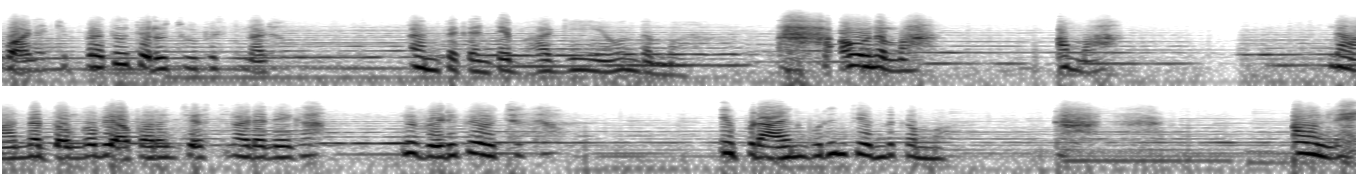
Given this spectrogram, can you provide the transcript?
వాళ్ళకి బ్రతుకు తెరువు చూపిస్తున్నాడు. అంతకంటే భాగ్యం ఏముందమ్మా? అవునమ్మా. అమ్మా నా అన్న దొంగ వ్యాపారం చేస్తున్నాడనేగా నువ్వు విడిపోయి వచ్చేసావు. ఇప్పుడు ఆయన గురించి ఎందుకమ్మా? అవునులే.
